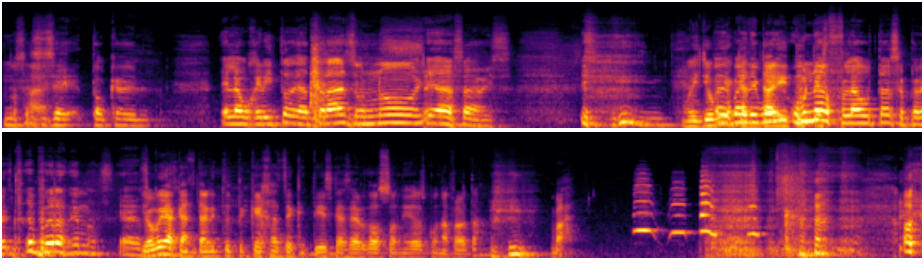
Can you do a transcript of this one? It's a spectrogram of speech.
No sé A si ver. se toca el, el agujerito de atrás o no, ya sabes. Güey, yo voy a cantar way, y una te- flauta se presta para demasiadas Yo voy a cantar y tú te quejas de que tienes que hacer dos sonidos con una flauta. Va. ok,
